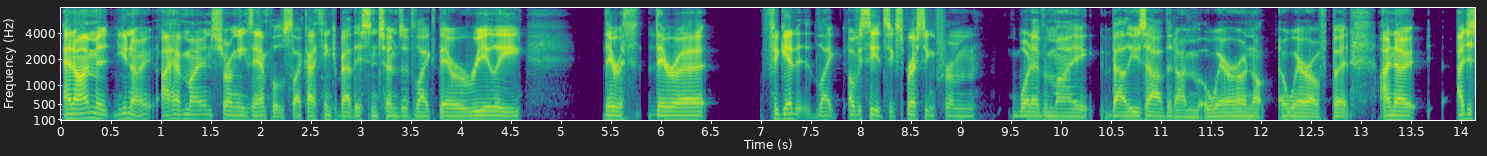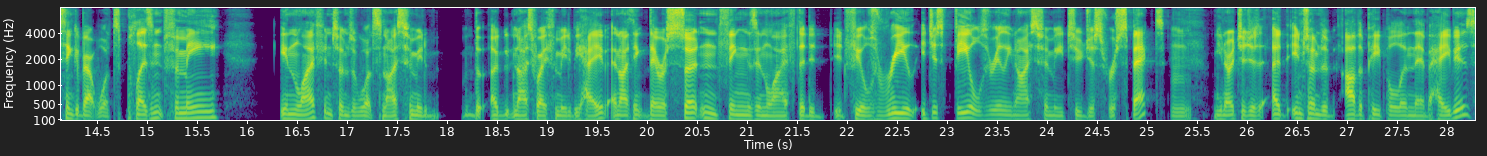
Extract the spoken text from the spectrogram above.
and i'm a you know i have my own strong examples like i think about this in terms of like there are really there are there are forget it like obviously it's expressing from whatever my values are that i'm aware or not aware of but i know i just think about what's pleasant for me in life in terms of what's nice for me to a nice way for me to behave and i think there are certain things in life that it, it feels real it just feels really nice for me to just respect Mm. you know to just uh, in terms of other people and their behaviors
